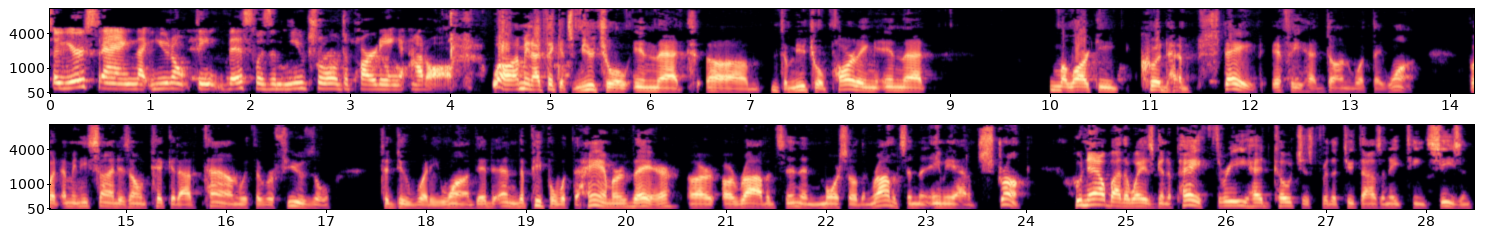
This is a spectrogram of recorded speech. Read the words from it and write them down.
So you're saying that you don't think this was a mutual departing at all? Well, I mean, I think it's mutual in that um, it's a mutual parting in that Mularkey could have stayed if he had done what they want. But I mean, he signed his own ticket out of town with a refusal to do what he wanted. And the people with the hammer there are, are Robinson and more so than Robinson, than Amy Adams Strunk, who now, by the way, is going to pay three head coaches for the 2018 season.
